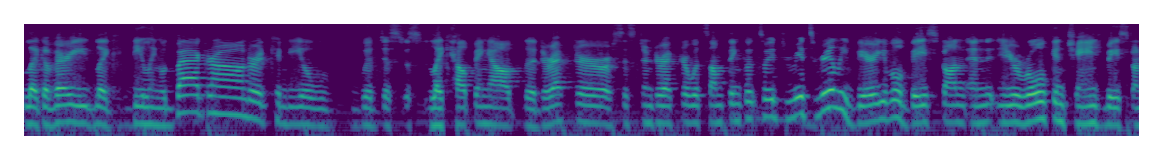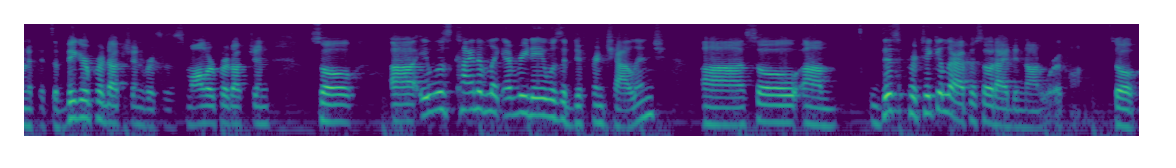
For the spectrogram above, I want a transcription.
like a very like dealing with background or it can deal with just, just like helping out the director or assistant director with something so it's it's really variable based on and your role can change based on if it's a bigger production versus a smaller production. So uh, it was kind of like every day was a different challenge. Uh, so um, this particular episode i did not work on. So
